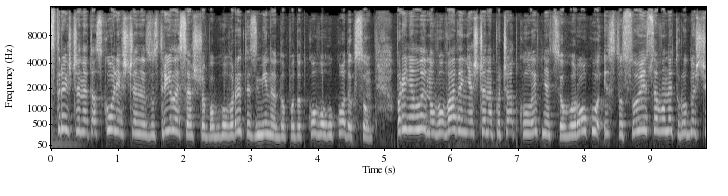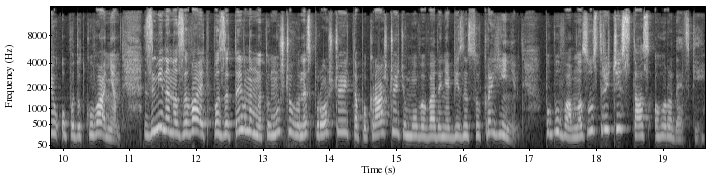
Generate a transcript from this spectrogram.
Стрищини та Сколівщини зустрілися, щоб обговорити зміни до податкового кодексу. Прийняли нововведення ще на початку липня цього року і стосуються вони труднощів оподаткування. Зміни називають позитивними, тому що вони спрощують та покращують умови ведення бізнесу в країні. Побував на зустрічі Стас Огородецький.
